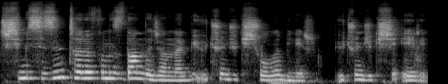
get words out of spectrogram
Şimdi sizin tarafınızdan da canlar bir üçüncü kişi olabilir. Üçüncü kişi eril.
